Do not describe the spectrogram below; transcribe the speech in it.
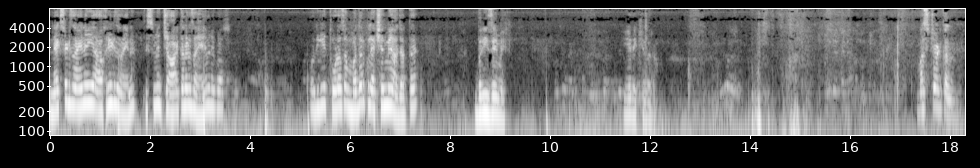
नेक्स्ट डिज़ाइन है ये आखिरी डिज़ाइन है। इसमें चार कलर्स आए हैं मेरे पास। और ये थोड़ा सा मदर कलेक्शन में आ जाता है ब्रीजे में। ये देखिए जरा। मस्टर्ड कलर में।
